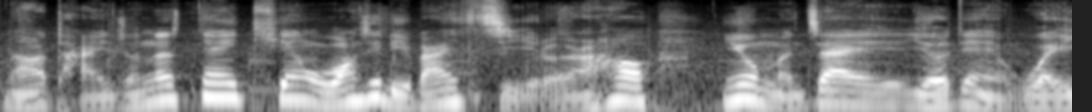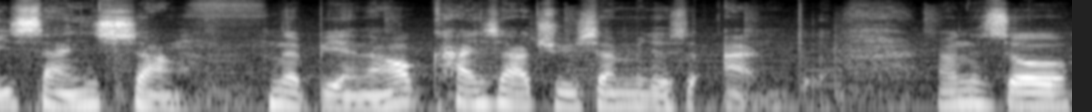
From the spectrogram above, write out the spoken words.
然后台中那那一天我忘记礼拜几了，然后因为我们在有点围山上那边，然后看下去下面就是暗的，然后那时候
